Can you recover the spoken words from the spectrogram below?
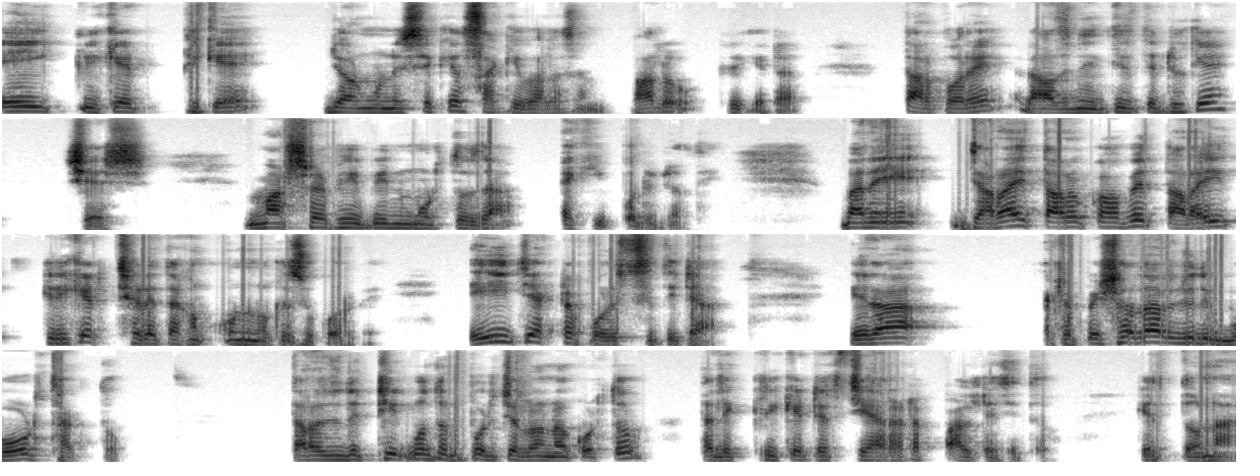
এই ক্রিকেট থেকে জন্ম নিছে কে? সাকিব আল হাসান। ভালো ক্রিকেটার তারপরে রাজনীতিতে ঢুকে শেষ। মাশরাফি বিন মুর্তজা একই পরিণতি। মানে যারাই তারকা হবে, তারাই ক্রিকেট ছেড়ে তখন অন্য কিছু করবে। এই যে একটা পরিস্থিতিটা, এরা একটা পেশাদার যদি বোর্ড থাকতো, তারা যদি ঠিক মতন পরিচালনা করতো, তাহলে ক্রিকেটের চেহারাটা পাল্টে যেত। কিন্তু না,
